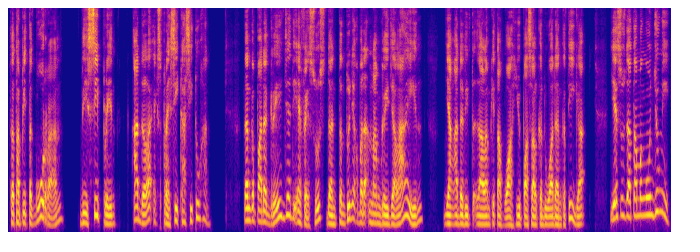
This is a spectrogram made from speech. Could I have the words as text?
tetapi teguran, disiplin adalah ekspresi kasih Tuhan. Dan kepada gereja di Efesus dan tentunya kepada enam gereja lain yang ada di dalam kitab Wahyu pasal kedua dan ketiga, Yesus datang mengunjungi.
